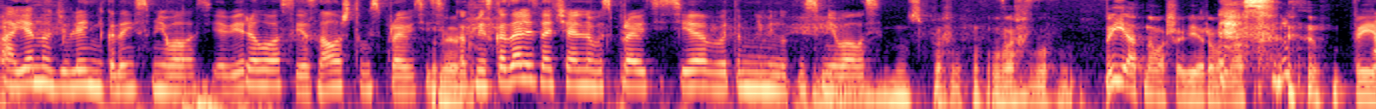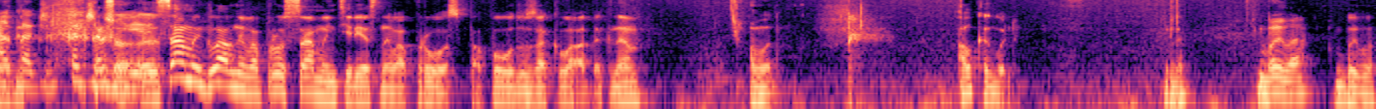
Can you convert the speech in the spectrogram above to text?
А я, на удивление, никогда не сомневалась. Я верила в вас, я знала, что вы справитесь. Да. Как мне сказали изначально, вы справитесь, я в этом ни минут не сомневалась. Ну, приятно ваша вера в нас. Приятно. А как же? Как же Хорошо, самый главный вопрос, самый интересный вопрос по поводу закладок. Да? Вот. Алкоголь. Да? Было. Было.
